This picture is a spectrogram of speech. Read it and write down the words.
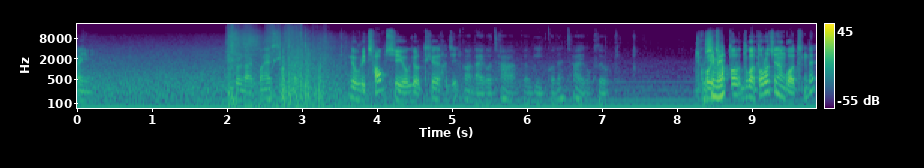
아니면 이걸 날 뻔했어. 근데 우리 차 없이 여기 어떻게 하지? 잠깐 나 이거 차 여기 있거든. 차 이거 구해올게. 거기 조심해. 차 떠, 누가 떨어지는 거 같은데?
